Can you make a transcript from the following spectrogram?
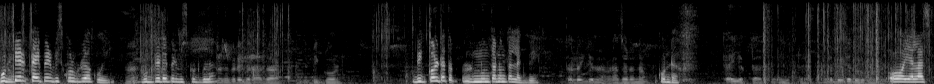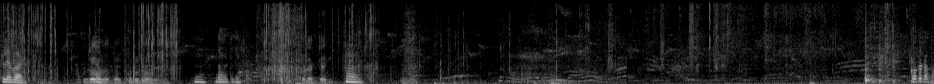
গুড ডের টাইপের বিস্কুটগুলো কই? হ্যাঁ? গুড ডে টাইপের বিস্কুটগুলো ছোট ছোট বিগ গোল্ড বিগ গোলটা তো নুনতা নুনতা লাগবে। তাহলে ওই যে নাও রাজাটা নাও কোনটা? এই একটা আছে এই একটা আছে। ওটা দুইটা দুটো ও এলাচ ফ্লেভার আলাদা আলাদা। হুম দাও এটা দাও। ওটা একটাই? হুম। কত টাকা?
